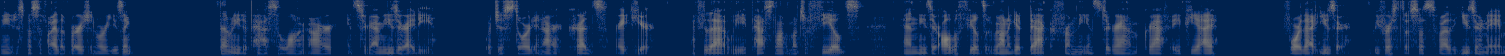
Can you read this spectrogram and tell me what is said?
We need to specify the version we're using. Then we need to pass along our Instagram user ID, which is stored in our creds right here. After that, we pass along a bunch of fields, and these are all the fields that we want to get back from the Instagram Graph API for that user. We first have to specify the username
